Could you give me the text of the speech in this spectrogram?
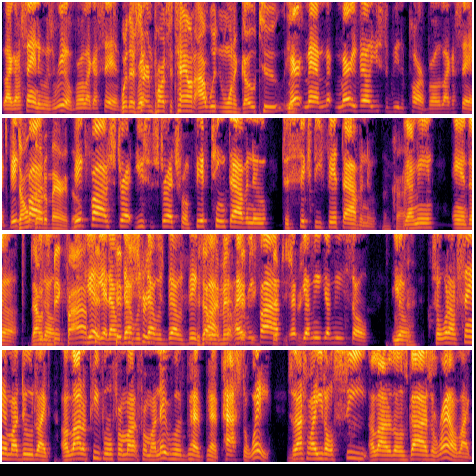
like I'm saying, it was real, bro. Like I said, were there certain parts of town I wouldn't want to go to? Mar- man, Mar- Maryvale used to be the part, bro. Like I said, Big don't Five, go to Maryvale. Big Five stretch used to stretch from 15th Avenue to 65th Avenue. okay. You know what I mean? And uh, that you was know, the Big Five. Yeah, yeah, that, that was that was that was Big Five. So meant? every five, 50 you know I mean? You know I mean? So you know, so what I'm saying, my dude, like a lot of people from my from my neighborhood have had passed away. So Mm. that's why you don't see a lot of those guys around. Like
